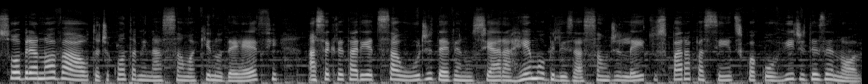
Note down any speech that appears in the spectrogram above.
Sobre a nova alta de contaminação aqui no DF, a Secretaria de Saúde deve anunciar a remobilização de leitos para pacientes com a Covid-19.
